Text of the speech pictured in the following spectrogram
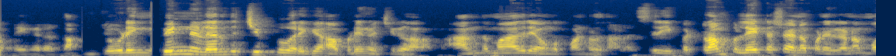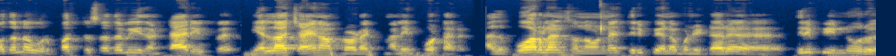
அப்படிங்கிறது தான். இன்க்ளூடிங் பின்னுல இருந்து சிப் வரைக்கும் அப்படின்னு வச்சுக்கலாம். அந்த மாதிரி அவங்க பண்றதுனால. சரி இப்ப ட்ரம்ப் லேட்டஸ்டா என்ன பண்ணிருக்காங்கன்னா முதல்ல ஒரு பத்து சதவீதம் டேரிஃப் எல்லா சைனா ப்ராடக்ட் மேலேயும் போட்டாரு. அது போறலன்னு சொன்ன உடனே திருப்பி என்ன பண்ணிட்டாரு? திருப்பி இன்னொரு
